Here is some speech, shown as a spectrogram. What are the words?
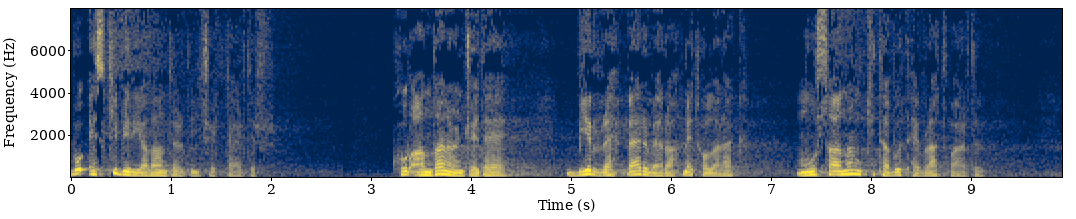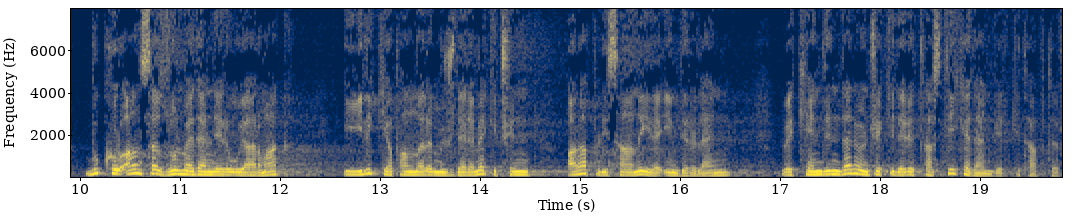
bu eski bir yalandır diyeceklerdir. Kur'an'dan önce de bir rehber ve rahmet olarak Musa'nın kitabı Tevrat vardı. Bu Kur'ansa zulmedenleri uyarmak, iyilik yapanları müjdelemek için Arap lisanı ile indirilen ve kendinden öncekileri tasdik eden bir kitaptır.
